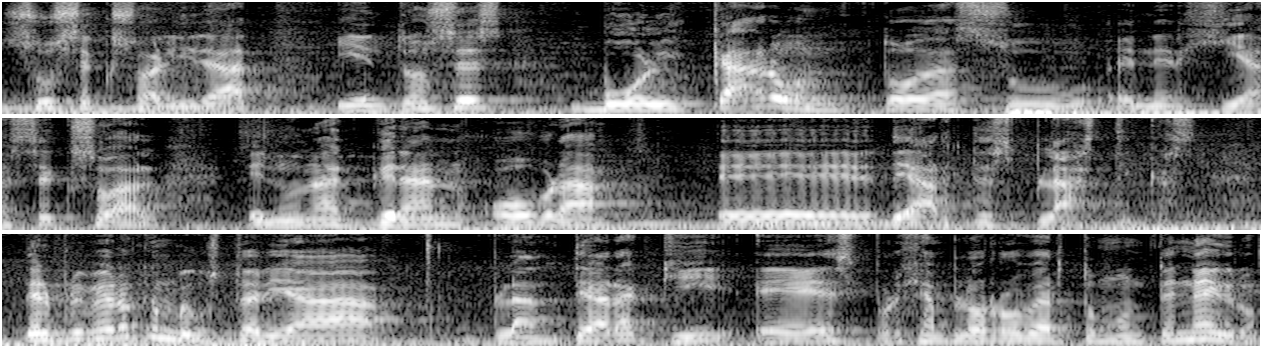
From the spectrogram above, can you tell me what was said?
su sexualidad y entonces volcaron toda su energía sexual en una gran obra eh, de artes plásticas. Del primero que me gustaría plantear aquí es, por ejemplo, Roberto Montenegro.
